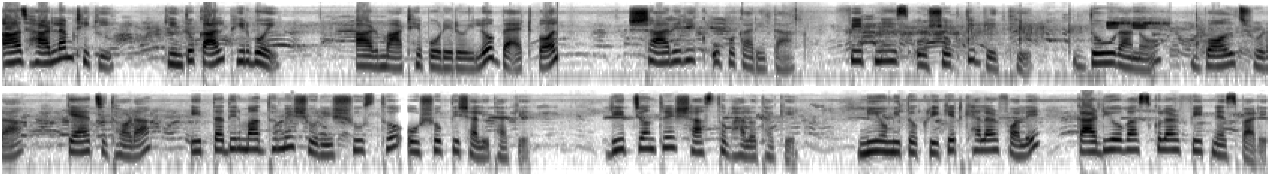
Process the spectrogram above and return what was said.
আজ হারলাম ঠিকই। কিন্তু কাল ফিরবই। আর মাঠে পড়ে রইল ব্যাট বল, শারীরিক উপকারিতা, ফিটনেস ও শক্তি বৃদ্ধি, দৌড়ানো, বল ছোড়া, ক্যাচ ধরা ইত্যাদির মাধ্যমে শরীর সুস্থ ও শক্তিশালী থাকে। হৃদযন্ত্রের স্বাস্থ্য ভালো থাকে। নিয়মিত ক্রিকেট খেলার ফলে কার্ডিওভাস্কুলার ফিটনেস বাড়ে,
